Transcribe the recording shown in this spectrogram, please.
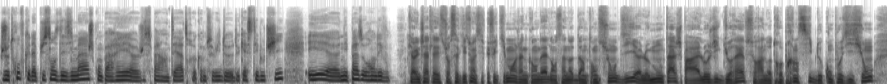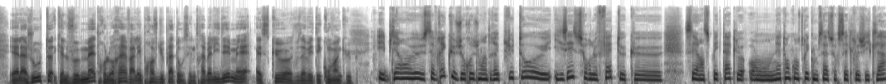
je trouve que la puissance des images comparée, euh, je sais pas, à un théâtre comme celui de, de Castellucci et euh, n'est pas au rendez-vous. Caroline Châtelet, sur cette question, effectivement, Jeanne Candel, dans sa note d'intention, dit le montage par la logique du rêve sera notre principe de composition, et elle ajoute qu'elle veut mettre le rêve à l'épreuve du plateau. C'est une très belle idée, mais est-ce que vous avez été convaincu Eh bien, euh, c'est vrai que je rejoindrais plutôt euh, Isée sur le fait que c'est un spectacle, en étant construit comme ça, sur cette logique-là,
